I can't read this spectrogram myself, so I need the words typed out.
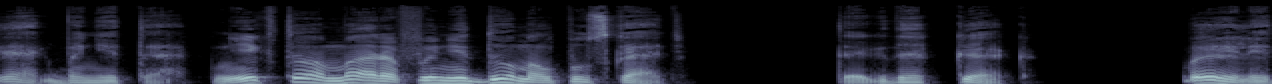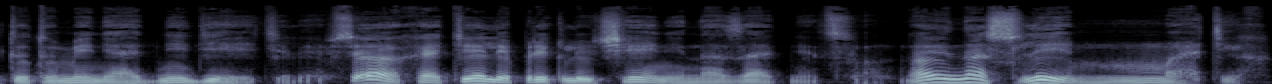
Как бы не так. Никто Маров и не думал пускать». «Тогда как?» «Были тут у меня одни деятели. Все хотели приключений на задницу. Но и нашли, мать их.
